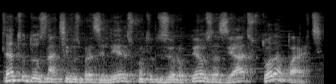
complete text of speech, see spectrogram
Tanto dos nativos brasileiros quanto dos europeus, asiáticos, toda parte.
